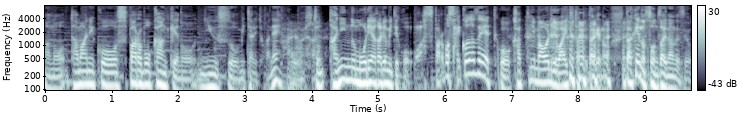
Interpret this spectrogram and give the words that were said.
あの、たまにこう、スパロボ関係のニュースを見たりとかね、人他人の盛り上がりを見て、こう、うわ、スパロボ最高だぜってこう、勝手に周りで湧いてたってだけの、だけの存在なんですよ。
